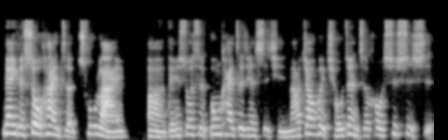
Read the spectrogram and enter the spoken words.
那一个受害者出来啊、等于说是公开这件事情，然后教会求证之后是事实。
